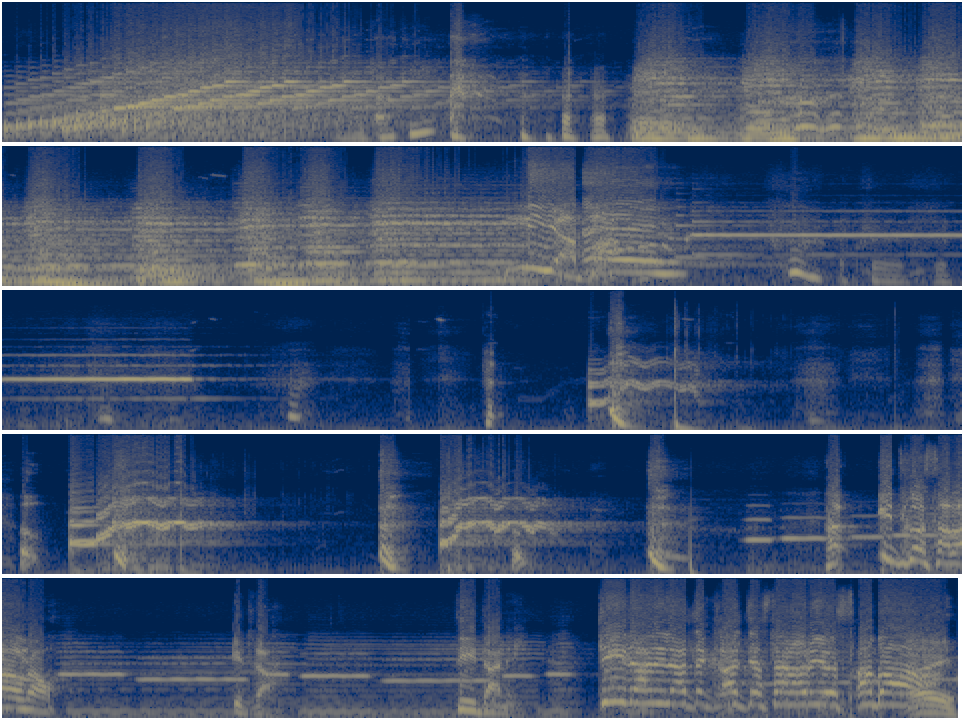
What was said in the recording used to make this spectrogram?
ఇదిగో సలాలు రావు ఇట్లా తీదాని. తీదాని లేకపోతే కాల్ చేస్తాను ఏయ్,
